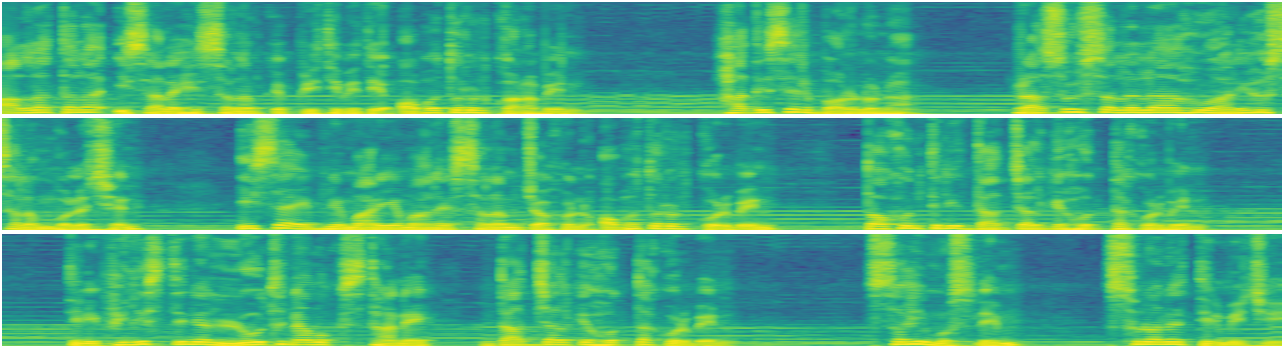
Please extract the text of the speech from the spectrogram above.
আল্লাহ তালা ঈসা আলহিসাল্লামকে পৃথিবীতে অবতরণ করাবেন। হাদিসের বর্ণনা, রাসুল সাল্লাহু আলিহাল্লাম বলেছেন, ঈসা ইবনে মারিয়াম আলাইসাল্লাম যখন অবতরণ করবেন তখন তিনি দাজ্জালকে হত্যা করবেন। তিনি ফিলিস্তিনের লুথ নামক স্থানে দাজ্জালকে হত্যা করবেন। সহি মুসলিম, সুনানে তিরমিজি।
